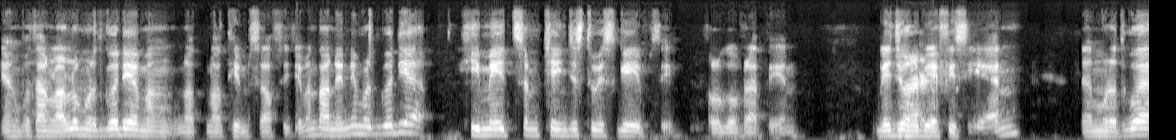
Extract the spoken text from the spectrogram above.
Yang tahun lalu menurut gue dia emang not not himself sih. Cuman tahun ini menurut gue dia he made some changes to his game sih. Kalau gue perhatiin dia jauh lebih efisien dan menurut gue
